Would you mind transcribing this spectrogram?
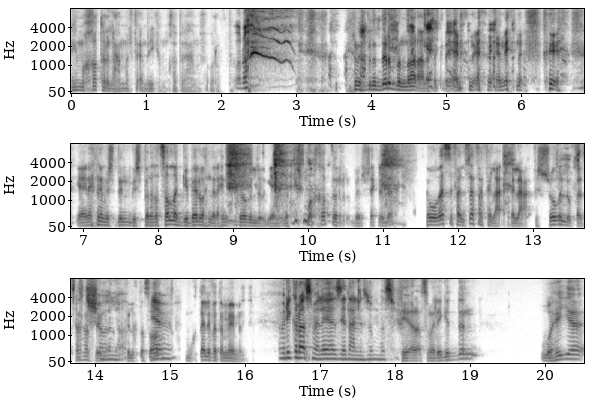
إيه مخاطر العمل في أمريكا؟ مخاطر العمل في أوروبا. مش بنضرب بالنار على فكرة. يعني يعني إحنا يعني إحنا مش بن مش بنتسلق جبال وإحنا رايحين الشغل. يعني مفيش مخاطر بالشكل ده. هو بس فلسفة في الع... في, الع... في الشغل وفلسفة في, الشغل، آه. في الاقتصاد يعني- مختلفة تماما. أمريكا رأس مالية زيادة عن اللزوم بس. هي راسماليه جدا وهي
